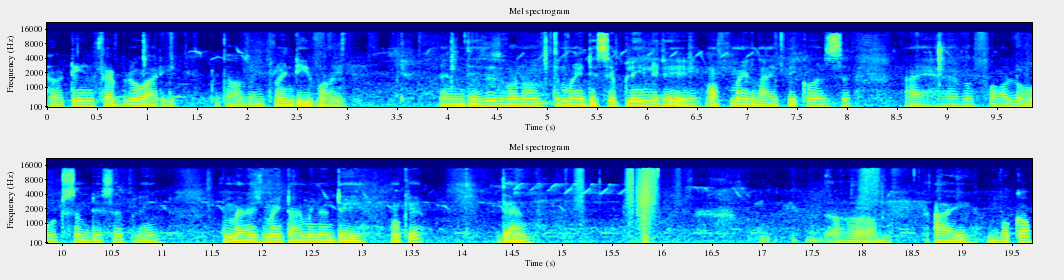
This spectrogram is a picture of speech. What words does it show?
13 February 2021, and this is one of the, my disciplined day of my life because I have followed some discipline to manage my time in a day. Okay, then um, I woke up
